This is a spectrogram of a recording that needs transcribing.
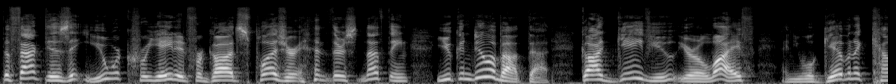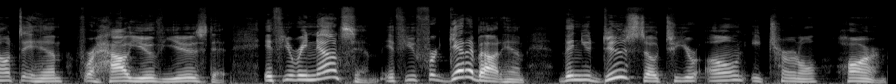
The fact is that you were created for God's pleasure, and there's nothing you can do about that. God gave you your life, and you will give an account to Him for how you've used it. If you renounce Him, if you forget about Him, then you do so to your own eternal harm.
